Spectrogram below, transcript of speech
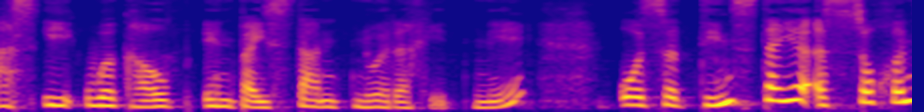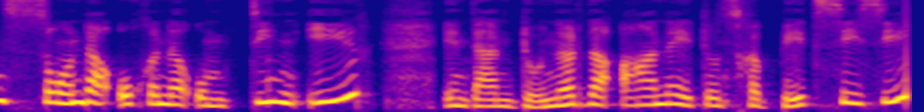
as u ook hulp en bystand nodig het, né? Ons se dienstye is soggens Sondagoggende om 10uur en dan donderdae het ons gebedssessie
